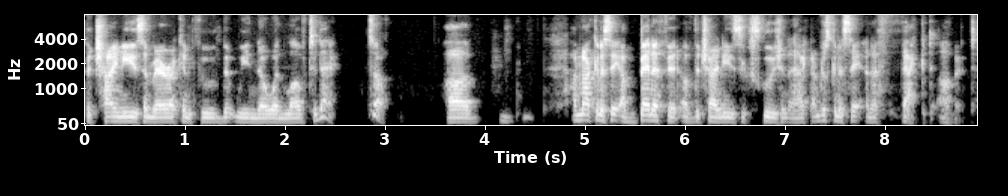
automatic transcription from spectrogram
the Chinese American food that we know and love today. So, uh, I'm not going to say a benefit of the Chinese Exclusion Act. I'm just going to say an effect of it.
